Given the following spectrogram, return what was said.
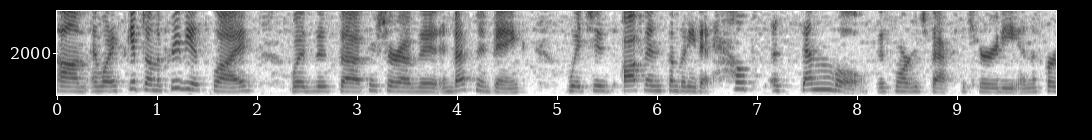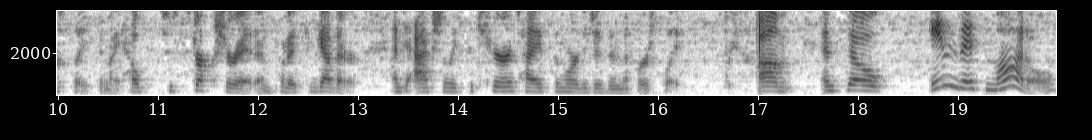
Um, and what I skipped on the previous slide was this uh, picture of the investment bank which is often somebody that helps assemble this mortgage backed security in the first place. They might help to structure it and put it together and to actually securitize the mortgages in the first place. Um, and so, in this model,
